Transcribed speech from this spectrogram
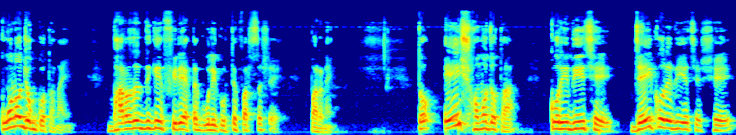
কোনো যোগ্যতা নাই। ভারতের দিকে ফিরে একটা গুলি করতে পারছে সে? পারে নাই। তো এই সমঝোতা করে দিয়েছে, যেই করে দিয়েছে সে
